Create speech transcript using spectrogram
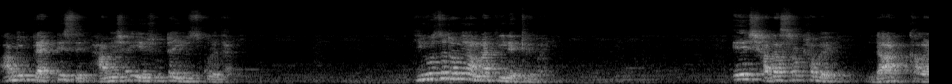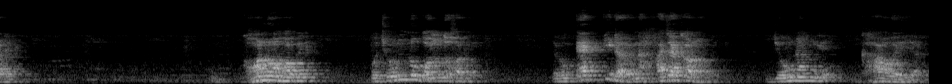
আমি প্র্যাকটিসে হামেশাই এই ওষুধটা ইউজ করে থাকি। কিওজোটামে আমরা কি দেখতে পাই? এই সাদা স্রাব হবে ডার্ক কালারের ঘন হবে, প্রচণ্ড গন্ধ হবে এবং এক একটি হবে না হাজাকার হবে। যৌনাঙ্গে ঘা হয়ে যাবে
